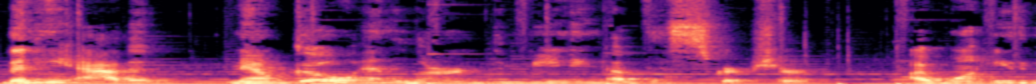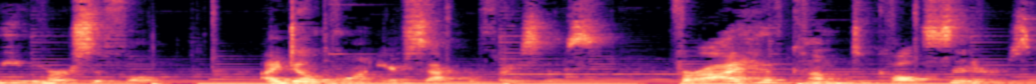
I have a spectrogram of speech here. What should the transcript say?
Then he added, Now go and learn the meaning of this scripture. I want you to be merciful. I don't want your sacrifices. For I have come to call sinners,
